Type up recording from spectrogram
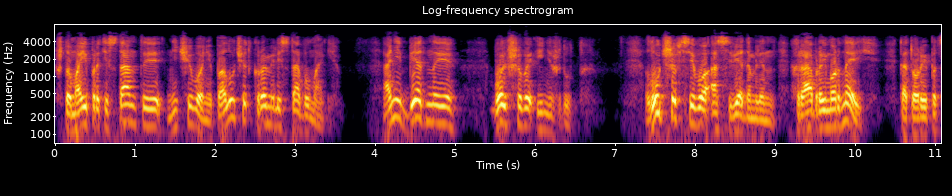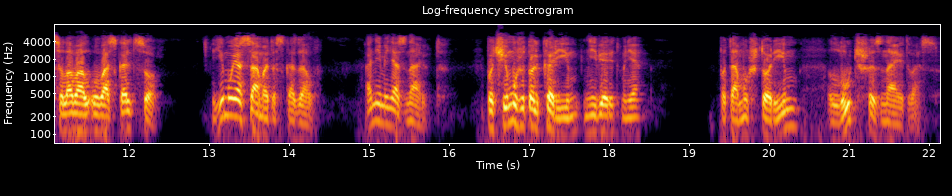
что мои протестанты ничего не получат, кроме листа бумаги. Они, бедные, большего и не ждут. Лучше всего осведомлен храбрый Морней, который поцеловал у вас кольцо. Ему я сам это сказал. Они меня знают. Почему же только Рим не верит мне? Потому что Рим лучше знает вас.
